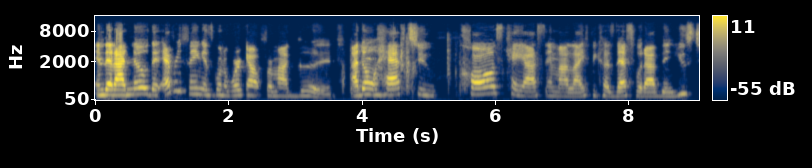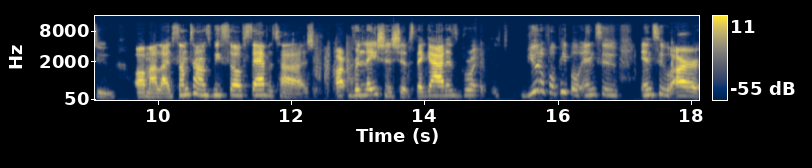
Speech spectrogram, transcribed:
and that I know that everything is going to work out for my good. I don't have to cause chaos in my life because that's what I've been used to all my life. Sometimes we self sabotage our relationships that God has brought beautiful people into into our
